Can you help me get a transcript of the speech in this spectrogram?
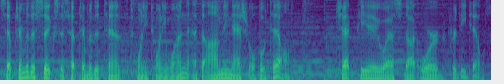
September the 6th to September the 10th, 2021, at the Omni Nashville Hotel. Check PAOS.org for details.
